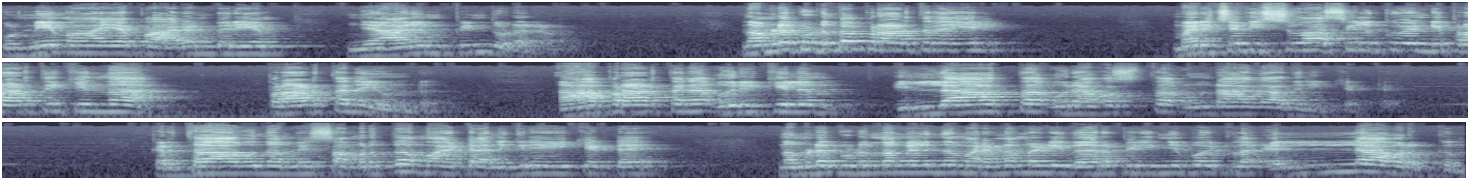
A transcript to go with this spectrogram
പുണ്യമായ പാരമ്പര്യം ഞാനും പിന്തുടരണം. നമ്മുടെ കുടുംബ പ്രാർത്ഥനയിൽ മരിച്ച വിശ്വാസികൾക്ക് വേണ്ടി പ്രാർത്ഥിക്കുന്ന പ്രാർത്ഥനയുണ്ട്. ആ പ്രാർത്ഥന ഒരിക്കലും ഇല്ലാത്ത ഒരവസ്ഥ ഉണ്ടാകാതിരിക്കട്ടെ. കർത്താവ് നമ്മെ സമൃദ്ധമായിട്ട് അനുഗ്രഹിക്കട്ടെ. നമ്മുടെ കുടുംബങ്ങളിൽ നിന്ന് മരണം വഴി വേറെ പിരിഞ്ഞു പോയിട്ടുള്ള എല്ലാവർക്കും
